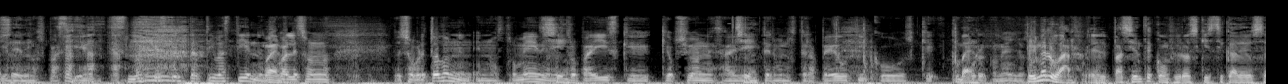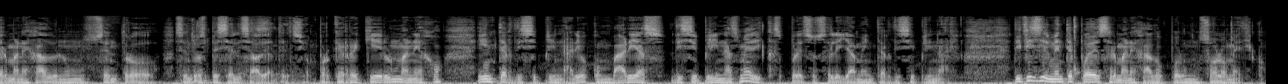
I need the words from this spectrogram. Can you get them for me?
tienen los pacientes? ¿no? ¿Qué expectativas tienen? ¿Cuáles son sobre todo en, nuestro medio, en nuestro país, ¿qué, opciones hay en términos terapéuticos? ¿Qué, ocurre con ellos? En primer lugar, el paciente con fibrosis quística debe ser manejado en un centro, centro especializado de atención, porque requiere un manejo interdisciplinario con varias disciplinas médicas, por eso se le llama interdisciplinario. Difícilmente puede ser manejado por un solo médico.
